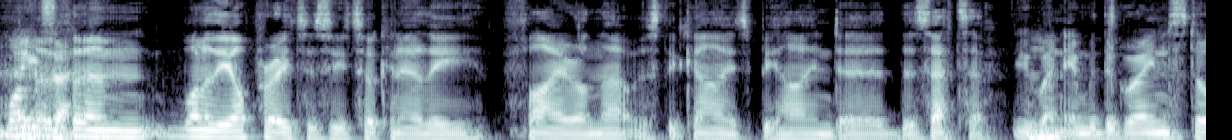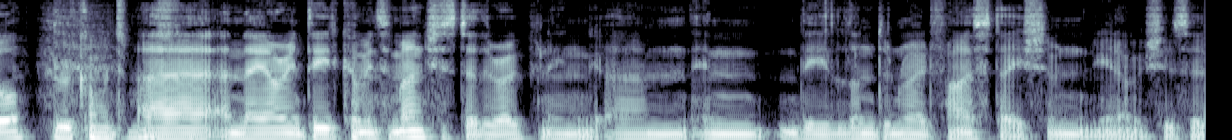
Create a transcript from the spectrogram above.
One exactly. of um, one of the operators who took an early flyer on that was the guys behind uh, the Zetter, who Mm. went in with the grain store, Who were coming to uh, Manchester. and they are indeed coming to Manchester. They're opening um, in the London Road Fire Station, you know, which is a,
